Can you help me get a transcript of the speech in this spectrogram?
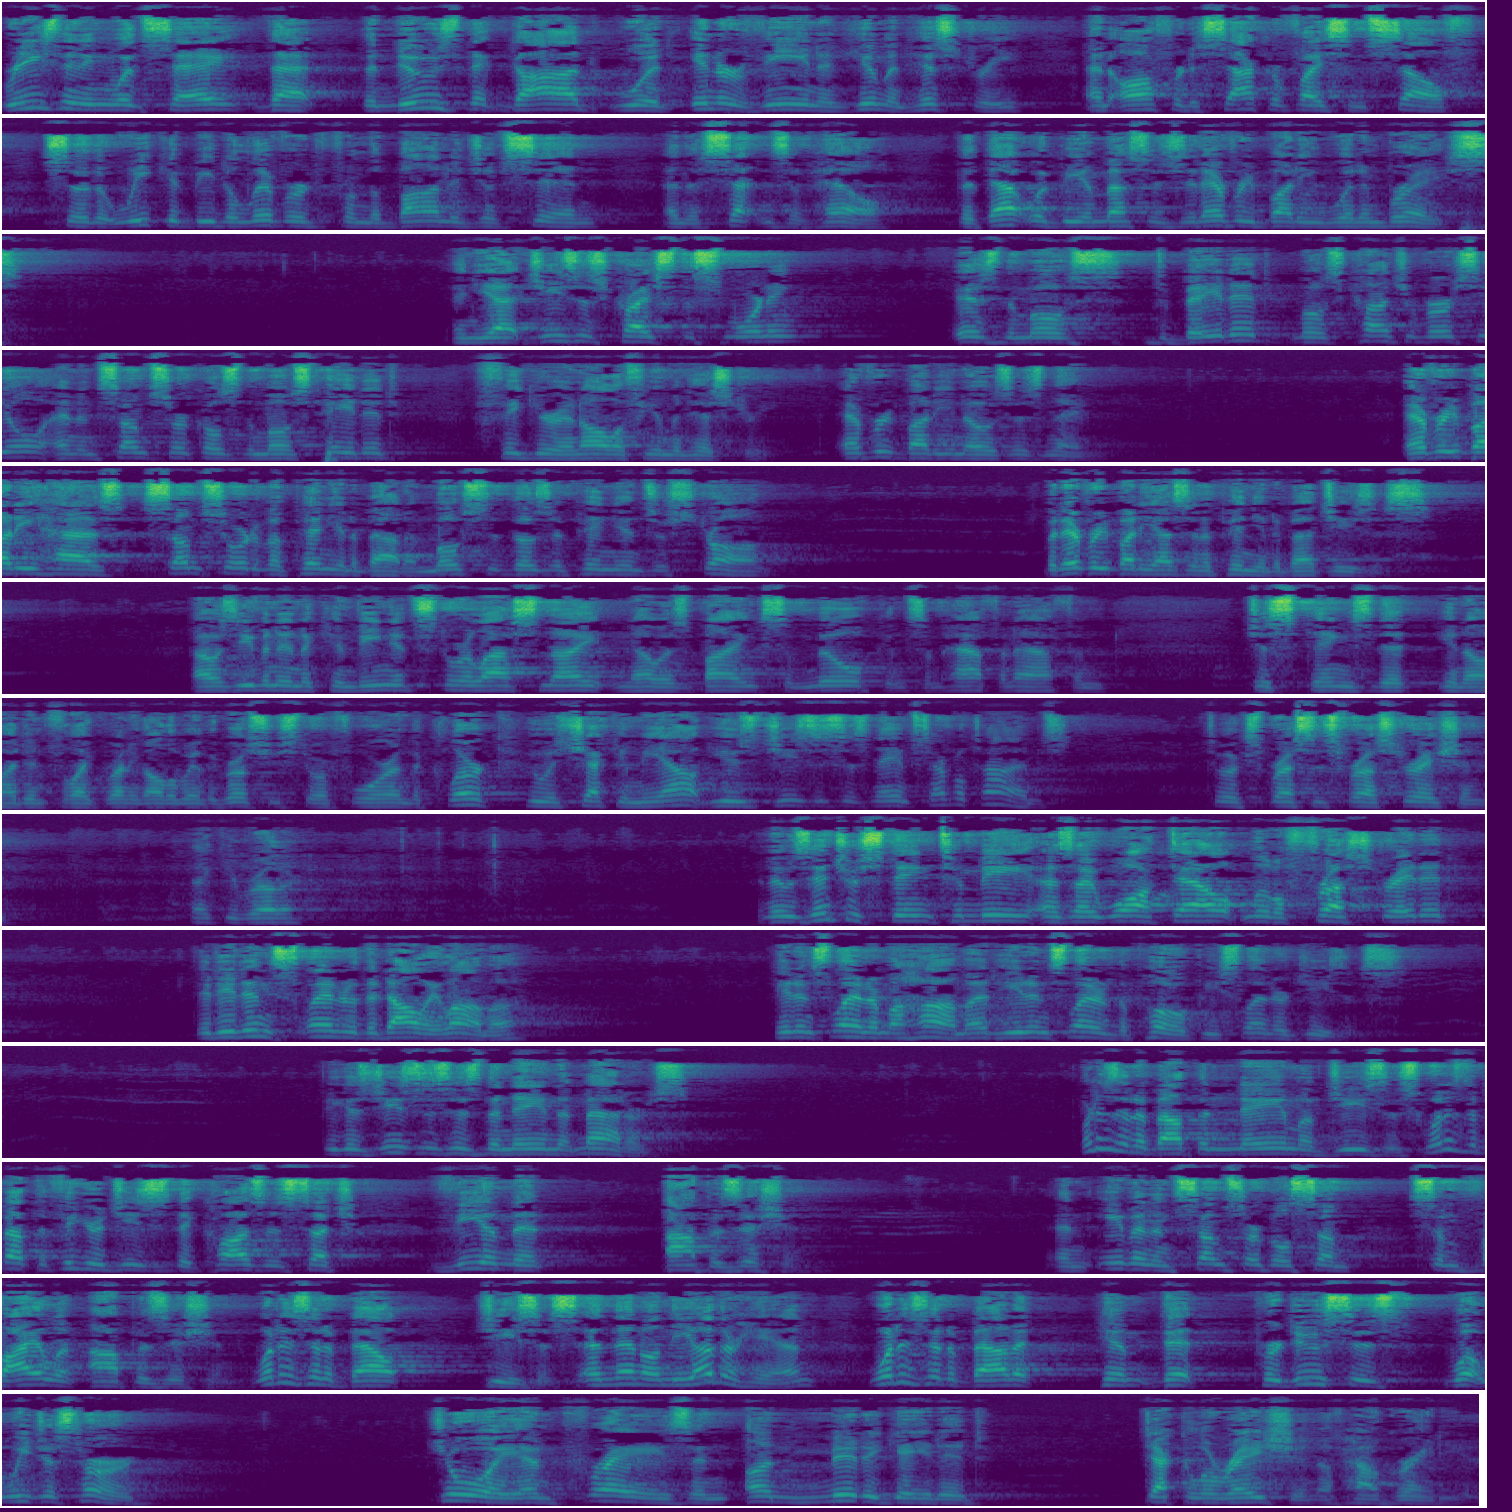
Reasoning would say that the news that God would intervene in human history and offer to sacrifice himself so that we could be delivered from the bondage of sin and the sentence of hell, that that would be a message that everybody would embrace. And yet, Jesus Christ this morning is the most debated, most controversial, and in some circles, the most hated figure in all of human history. Everybody knows his name. Everybody has some sort of opinion about him. Most of those opinions are strong. But everybody has an opinion about Jesus. I was even in a convenience store last night and I was buying some milk and some half and half and just things that, you know, I didn't feel like running all the way to the grocery store for. And the clerk who was checking me out used Jesus' name several times to express his frustration. Thank you, brother. And it was interesting to me as I walked out, a little frustrated, that he didn't slander the Dalai Lama. He didn't slander Muhammad. He didn't slander the Pope. He slandered Jesus. Because Jesus is the name that matters. What is it about the name of Jesus? What is it about the figure of Jesus that causes such vehement opposition? And even in some circles, some, some violent opposition. What is it about Jesus? And then on the other hand, what is it about it, him that produces what we just heard? Joy and praise and unmitigated declaration of how great he is.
